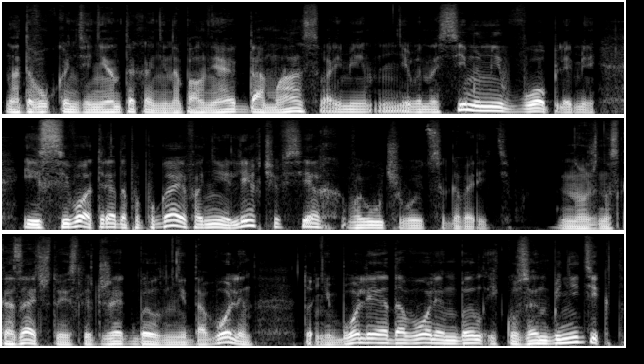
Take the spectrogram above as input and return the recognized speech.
На двух континентах они наполняют дома своими невыносимыми воплями, и из всего отряда попугаев они легче всех выучиваются говорить. Нужно сказать, что если Джек был недоволен, то не более доволен был и кузен Бенедикт.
